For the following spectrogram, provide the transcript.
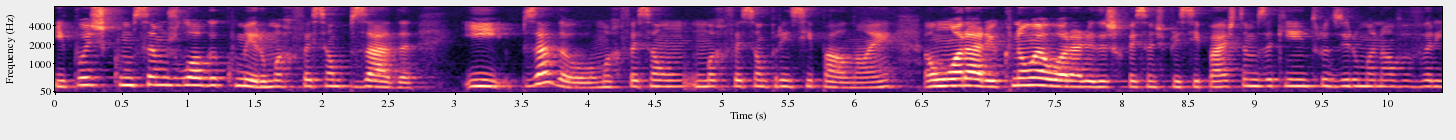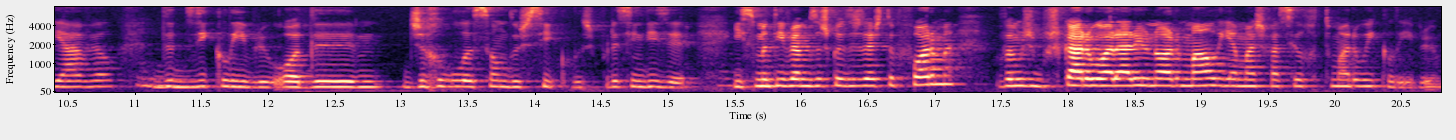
e depois começamos logo a comer uma refeição pesada e pesada ou uma refeição uma refeição principal não é? A um horário que não é o horário das refeições principais estamos aqui a introduzir uma nova variável de desequilíbrio ou de desregulação dos ciclos por assim dizer. E se mantivermos as coisas desta forma vamos buscar o horário normal e é mais fácil retomar o equilíbrio.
